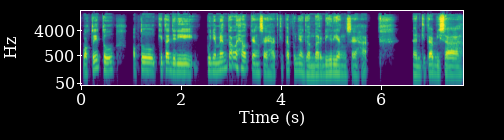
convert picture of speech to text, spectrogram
waktu itu, waktu kita jadi punya mental health yang sehat, kita punya gambar diri yang sehat, dan kita bisa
